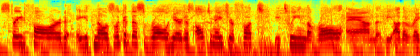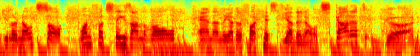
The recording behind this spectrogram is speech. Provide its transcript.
straightforward, eighth notes. Look at this roll here, just alternate your foot between the roll and the other regular notes, so one foot stays on the roll, and then the other foot hits the other notes. Got it? Good.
